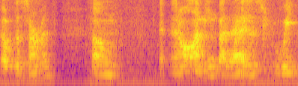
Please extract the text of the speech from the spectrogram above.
of the sermon. Um, and all I mean by that is we,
